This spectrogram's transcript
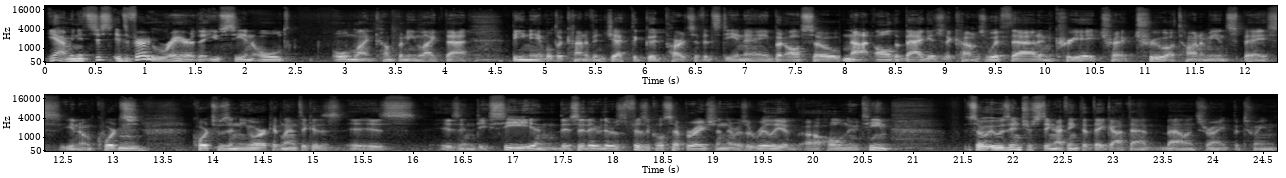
yeah, I mean it's just it's very rare that you see an old old line company like that being able to kind of inject the good parts of its DNA, but also not all the baggage that comes with that, and create tr- true autonomy in space. You know, Quartz. Mm. Quartz was in New York. Atlantic is is is in DC, and this, there, there was a physical separation. There was a really a, a, whole new team. So it was interesting. I think that they got that balance right between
